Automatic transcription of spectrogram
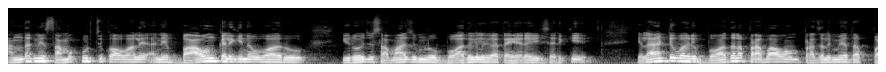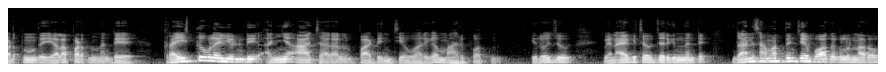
అందరినీ సమకూర్చుకోవాలి అనే భావం కలిగిన వారు ఈరోజు సమాజంలో బోధకులుగా తయారయ్యేసరికి ఇలాంటి వారి బోధల ప్రభావం ప్రజల మీద పడుతుంది. ఎలా పడుతుందంటే క్రైస్తవులయ్యుండి అన్య ఆచారాలను పాటించే వారిగా మారిపోతుంది. ఈరోజు వినాయక చవితి జరిగిందంటే దాన్ని సమర్థించే బోధకులు ఉన్నారు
